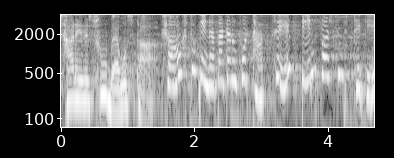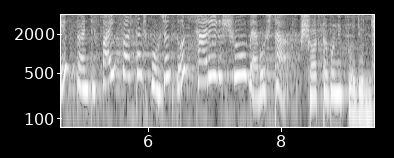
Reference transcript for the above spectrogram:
ছাড়ের সুব্যবস্থা। সমস্ত কেনাকাটার উপর থাকছে টেন পার্সেন্ট থেকে টোয়েন্টি ফাইভ পার্সেন্ট পর্যন্ত ছাড়ের সুব্যবস্থা। শর্তাবলী প্রযোজ্য।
